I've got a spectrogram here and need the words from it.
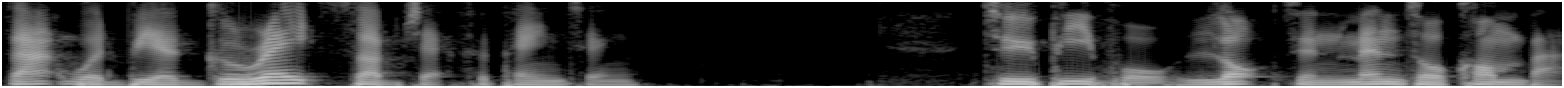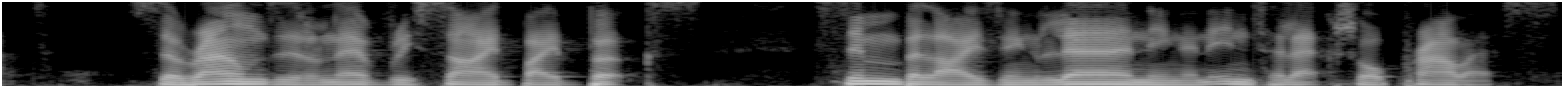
That would be a great subject for painting. Two people locked in mental combat, surrounded on every side by books, symbolizing learning and intellectual prowess.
